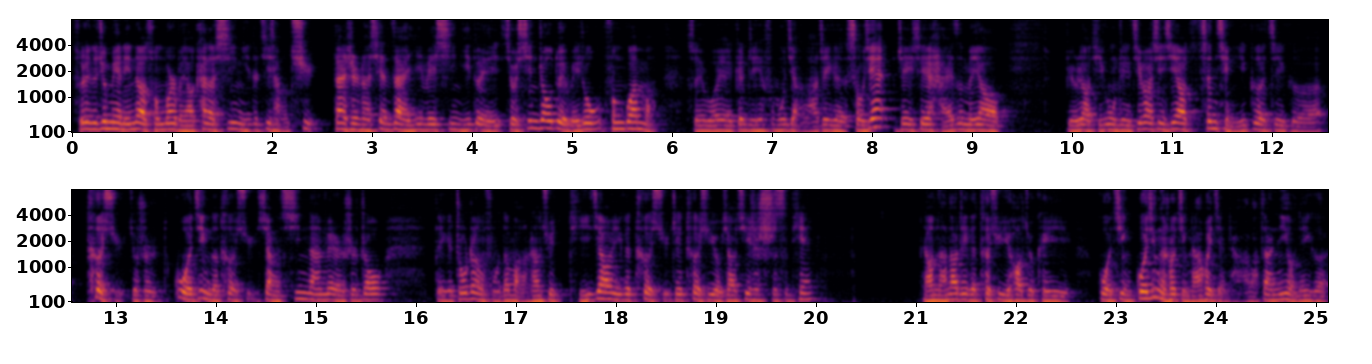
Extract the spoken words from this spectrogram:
所以呢就面临着从墨尔本要开到悉尼的机场去，但是呢现在因为悉尼对就新州对维州封关嘛，所以我也跟这些父母讲了，这个首先这些孩子们要。比如要提供这个机票信息，要申请一个这个特许，就是过境的特许，向新南威尔士州这个州政府的网上去提交一个特许，这特许有效期是十四天，然后拿到这个特许以后就可以过境。过境的时候警察会检查了，但是你有那个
